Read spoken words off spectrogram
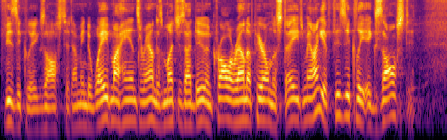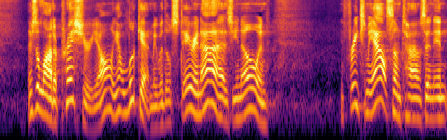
physically exhausted. I mean, to wave my hands around as much as I do and crawl around up here on the stage, man, I get physically exhausted. There's a lot of pressure, y'all. Y'all look at me with those staring eyes, you know, and it freaks me out sometimes. And, and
